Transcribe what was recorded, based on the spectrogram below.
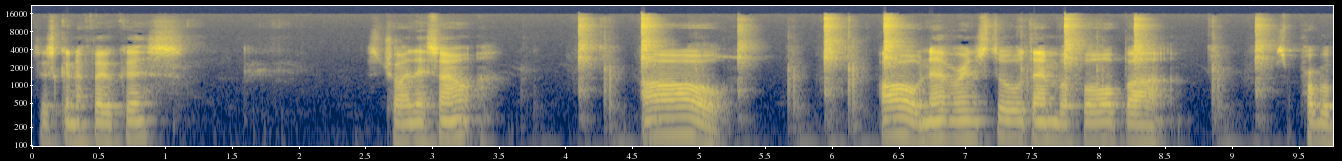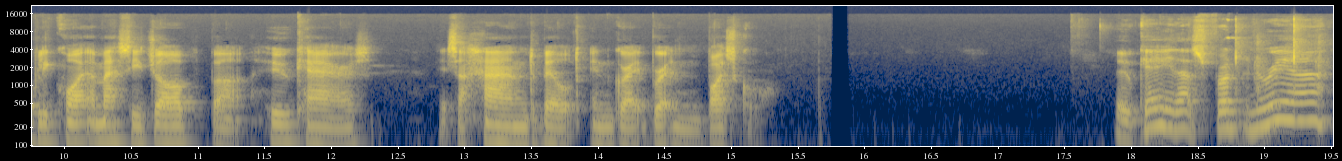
Just going to focus. Let's try this out. Oh, oh, never installed them before, but it's probably quite a messy job, but who cares? It's a hand built in Great Britain bicycle. Okay, that's front and rear.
